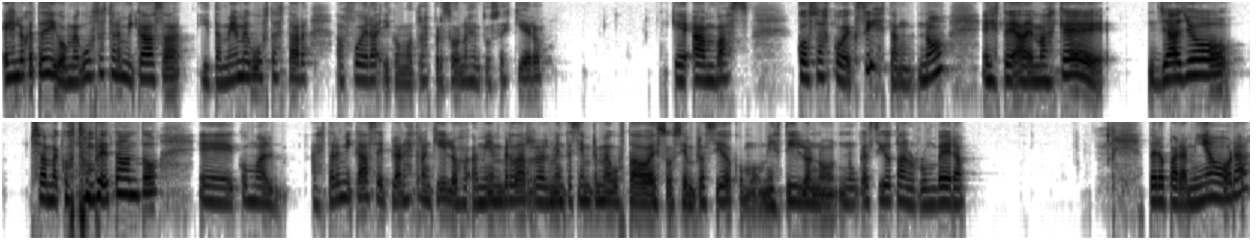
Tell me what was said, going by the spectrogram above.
es lo que te digo, me gusta estar en mi casa y también me gusta estar afuera y con otras personas, entonces quiero que ambas cosas coexistan, ¿no? Este, además que ya yo, o sea, me acostumbré tanto eh, como al, a estar en mi casa y planes tranquilos. A mí en verdad realmente siempre me ha gustado eso, siempre ha sido como mi estilo, no, nunca he sido tan rumbera. Pero para mí ahora,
